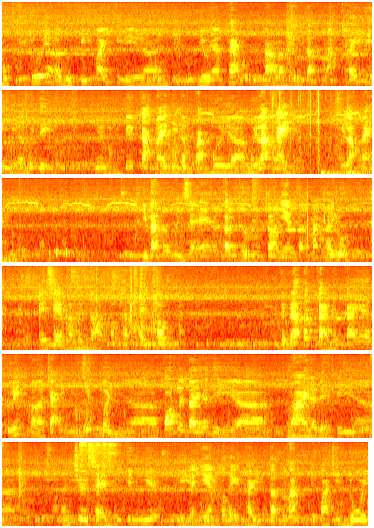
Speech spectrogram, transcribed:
một ký rưỡi hoặc là một ký mấy thì à, nhiều em khác bảo là phải tận mắt thấy thì mới tin. Nhưng cái cặp này thì tầm khoảng 10 15 à, ngày 15 ngày. Thì lát nữa mình sẽ cân thử cho anh em tận mắt thấy luôn để xem là mình nói có thật hay không. Thực ra tất cả những cái clip mà chạy Dũng mình uh, post lên đây thì uh, ngoài là để cái uh, Ờ, chia sẻ những kinh nghiệm thì anh em có thể thấy tận mắt cái quá trình nuôi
